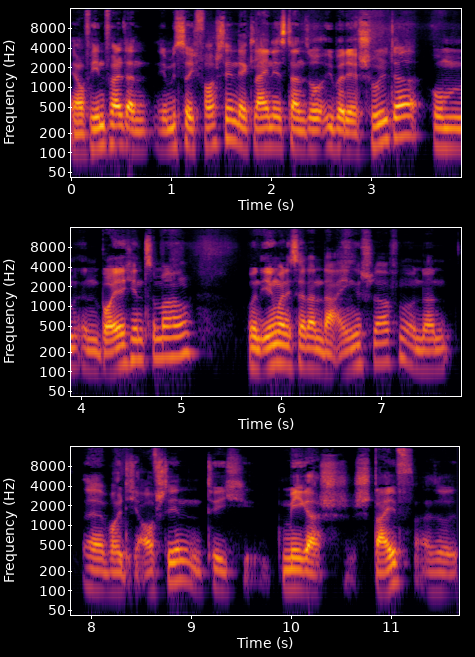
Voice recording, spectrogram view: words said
Ja, auf jeden Fall, dann, ihr müsst euch vorstellen, der Kleine ist dann so über der Schulter, um ein Bäuerchen zu machen. Und irgendwann ist er dann da eingeschlafen und dann äh, wollte ich aufstehen. Natürlich mega steif, also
